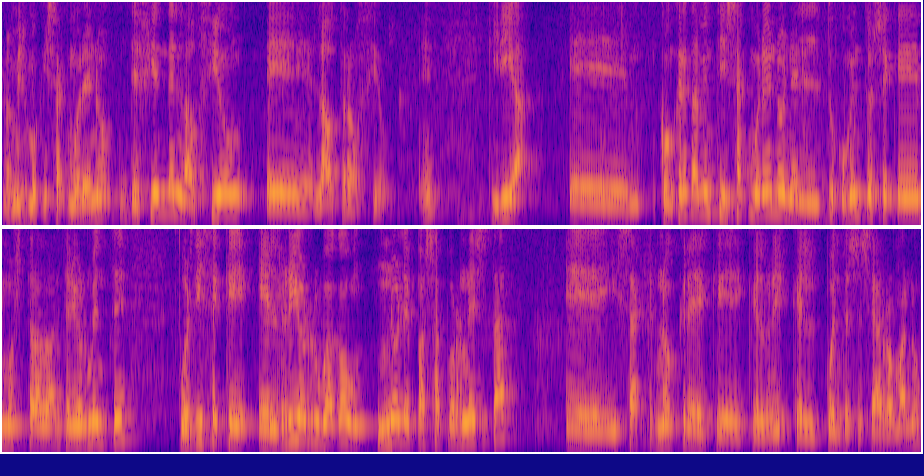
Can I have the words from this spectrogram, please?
lo mismo que Isaac Moreno, defienden la opción, eh, la otra opción. ¿eh? Diría, eh, concretamente Isaac Moreno, en el documento ese que he mostrado anteriormente, pues dice que el río Rubagón no le pasa por Néstar, Isaac no cree que, el, puente sea romano,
